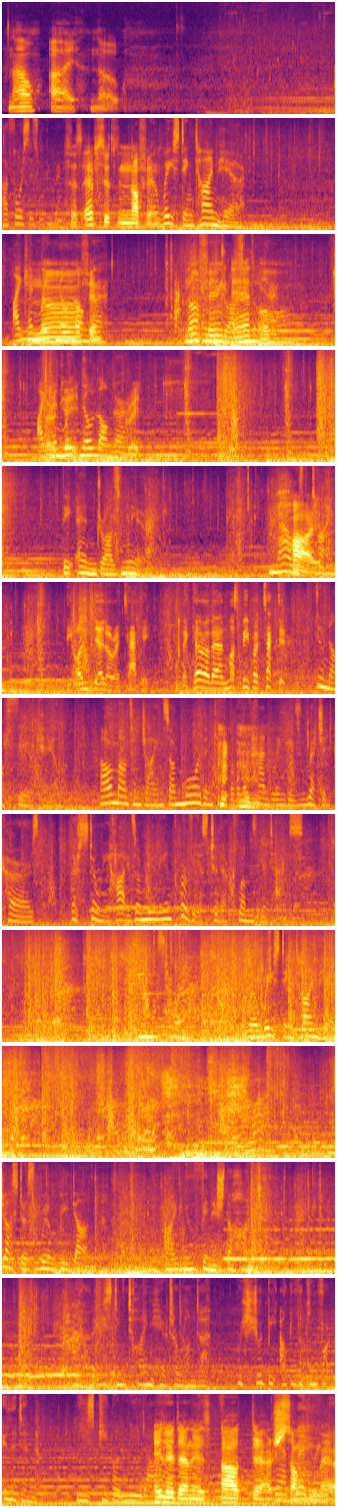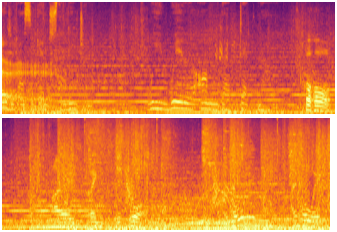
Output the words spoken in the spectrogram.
Now I know. Our forces will be ready. Says absolutely nothing. We're nothing. wasting time here. I can wait no longer. Nothing at all. I can wait no longer. Great. The end draws near. Now Hi. is the time. The undead are attacking. The caravan must be protected. Do not fear, Kael. Our mountain giants are more than capable of handling these wretched curs. Their stony hides are nearly impervious to their clumsy attacks. We must hurry. We're wasting time here. Justice will be done. I will finish the hunt. We are wasting time here, Tyrande. We should be out looking for Illidan. These people need our Illidan is out there Their somewhere. aided us against the Legion. We will honor that debt now. Ho ho. I think the door. I'm awake.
